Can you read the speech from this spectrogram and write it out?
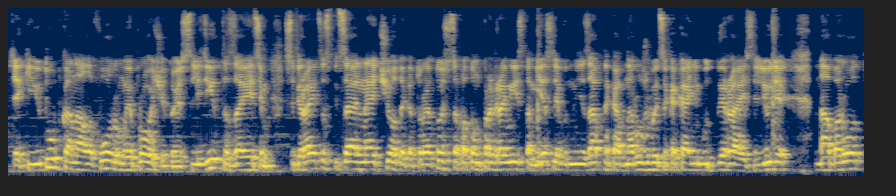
всякие YouTube-каналы, форумы и прочее. То есть следит за этим. Собираются специальные отчеты, которые относятся потом к программистам, если внезапно обнаруживается какая-нибудь дыра, если люди наоборот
